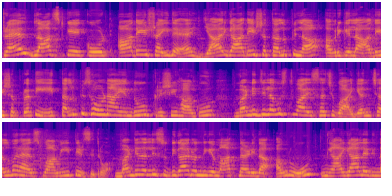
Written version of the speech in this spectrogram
ಟ್ರಯಲ್ ಬ್ಲಾಸ್ಟ್ಗೆ ಕೋರ್ಟ್ ಆದೇಶ ಇದೆ. ಯಾರಿಗೆ ಆದೇಶ ತಲುಪಿಲ್ಲ, ಅವರಿಗೆಲ್ಲ ಆದೇಶ ಪ್ರತಿ ತಲುಪಿಸೋಣ ಎಂದು ಕೃಷಿ ಹಾಗೂ ಮಂಡ್ಯ ಜಿಲ್ಲಾ ಉಸ್ತುವಾರಿ ಸಚಿವ ಎನ್ ಸ್ವಾಮಿ ತಿಳಿಸಿದರು. ಮಂಡ್ಯದಲ್ಲಿ ಸುದ್ದಿಗಾರರೊಂದಿಗೆ ಮಾತನಾಡಿದ ಅವರು, ನ್ಯಾಯಾಲಯದಿಂದ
